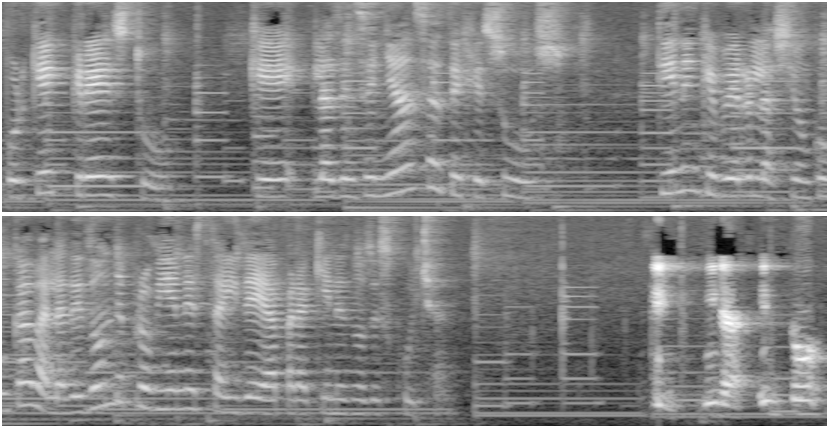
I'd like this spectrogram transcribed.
por qué crees tú que las enseñanzas de Jesús tienen que ver relación con Cábala? ¿De dónde proviene esta idea para quienes nos escuchan? Sí, mira, esto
